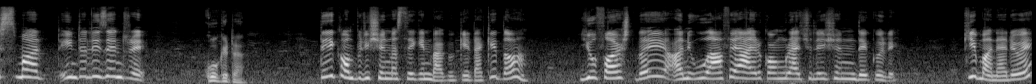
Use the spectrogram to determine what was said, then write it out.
स्मार्ट इन्टेलिजेन्ट रे। को केटा? त्यही कम्पिटिसनमा सेकेन्ड भएको केटा के त? यो फर्स्ट भए अनि ऊ आफै आएर कङ्ग्रेचुलेसन दिएको रे। के भने अरे है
